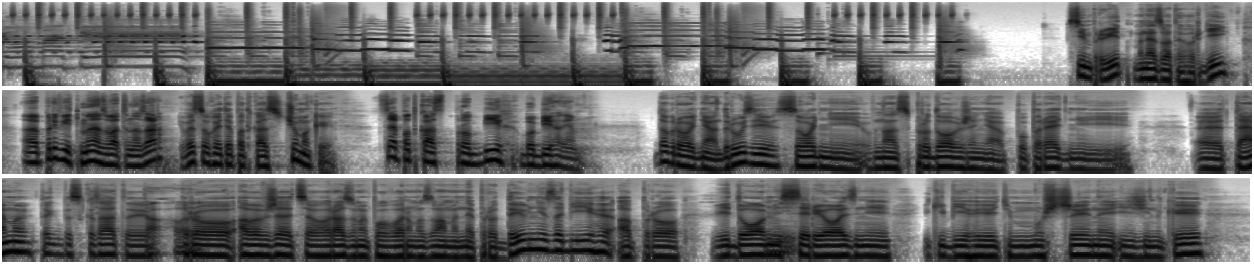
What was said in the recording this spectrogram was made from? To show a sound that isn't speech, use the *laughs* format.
Чумаки. Всім привіт! Мене звати Гордій, Е, Привіт, мене звати Назар. і ви слухаєте подкаст Чумаки. Це подкаст про біг, бо бігаємо. Доброго дня, друзі! Сьогодні в нас продовження попередньої теми, так би сказати. Та, але- про... але вже цього разу ми поговоримо з вами не про дивні забіги, а про відомі, Ні. серйозні, які бігають мужчини і жінки.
